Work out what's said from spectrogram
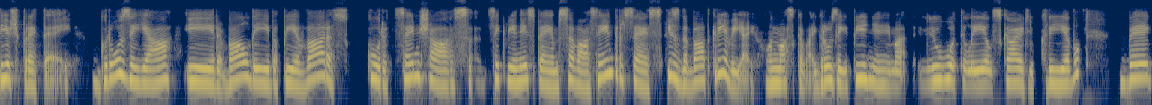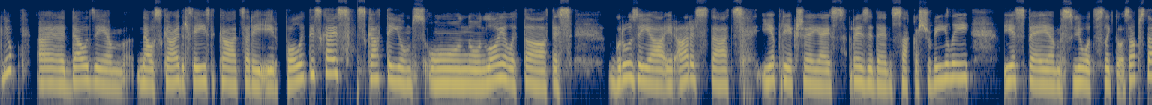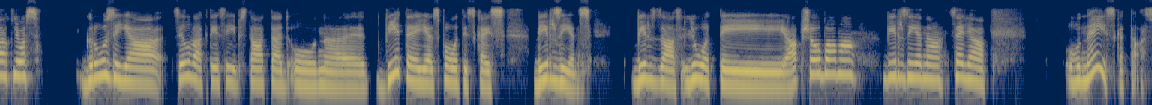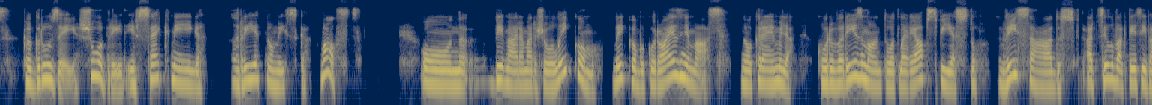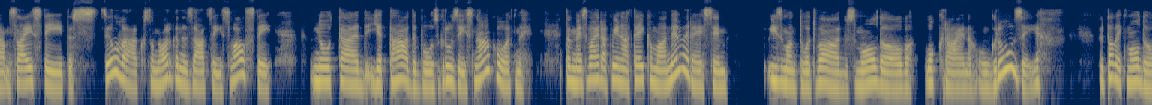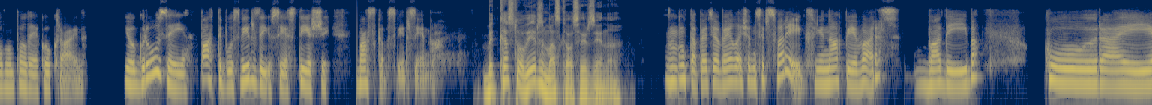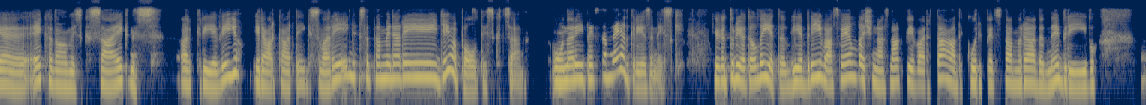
Tieši pretēji. Grūzijā ir valdība pie varas, kura cenšas, cik vien iespējams, savās interesēs izdabāt Krievijai un Maskavai. Grūzija pieņēma ļoti lielu skaitļu krievu bēgļu. Daudziem nav skaidrs īsti, kāds arī ir politiskais skatījums un, un lojalitātes. Grūzijā ir arestēts iepriekšējais prezidents Sakašvīlī, iespējams ļoti sliktos apstākļos. Grūzijā cilvēktiesības tātad un e, vietējais politiskais virziens virzās ļoti apšaubāmā virzienā, ceļā. Un neizskatās, ka Grūzija šobrīd ir sekmīga, rietumiska valsts. Un, piemēram, ar šo likumu, likumu, kuru aizņemās no Kremļa, kuru var izmantot, lai apspiestu visādus ar cilvēktiesībām saistītus cilvēkus un organizācijas valstī, nu tad, ja tāda būs Grūzijas nākotne, tad mēs vairāk vienā teikumā nevarēsim izmantot vārdus Moldova, Ukraina un Grūzija. Tad paliek Moldova un paliek Ukraina jo Grūzija pati būs virzījusies tieši Maskavas virzienā. Bet kas to virza Maskavas virzienā? Nu, tāpēc jau vēlēšanas ir svarīgas. Viņa nāk pie varas vadība, kurai e, ekonomiskas saiknes ar Krieviju ir ārkārtīgi svarīgas, tad tam ir arī ģeopolitiska cena. Un arī pēc tam neatgriezeniski. Jo tur jau tā lieta, ja brīvās vēlēšanās nāk pie vara tādi, kuri pēc tam rada nebrīvu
